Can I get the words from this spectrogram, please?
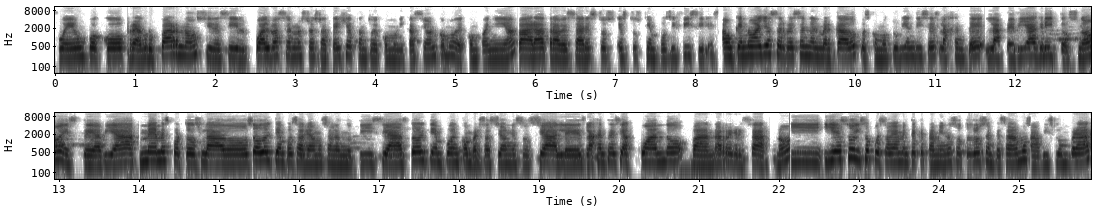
fue un poco reagruparnos y decir cuál va a ser nuestra estrategia, tanto de comunicación como de compañía, para atravesar estos, estos tiempos difíciles. Aunque no haya cerveza en el mercado, pues como tú bien dices, la gente la pedía a gritos, ¿no? Este, había memes por todos lados, todo el tiempo salíamos en las noticias, todo el tiempo en conversaciones sociales, la gente decía, ¿cuándo van a regresar, ¿no? Y, y eso hizo pues obviamente que también nosotros empezáramos a vislumbrar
